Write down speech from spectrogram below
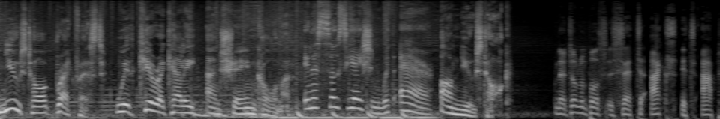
News Talk Breakfast with Ciara Kelly and Shane Coleman. In association with AIR on News Talk. Now, Dublin Bus is set to axe its app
